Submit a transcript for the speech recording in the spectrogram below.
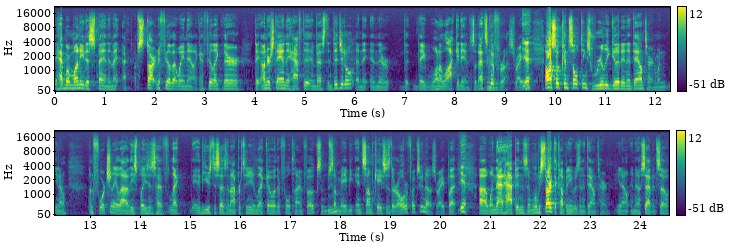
they had more money to spend, and I, I'm starting to feel that way now. Like I feel like they're they understand they have to invest in digital, and they and they're they want to lock it in. So that's good for us, right? Yeah. And also, consulting's really good in a downturn when you know. Unfortunately, a lot of these places have let have used this as an opportunity to let go of their full time folks, and some maybe in some cases they're older folks. Who knows, right? But Yeah. uh, when that happens, and when we started the company, it was in a downturn, you know, in 07. So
